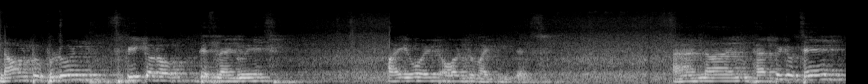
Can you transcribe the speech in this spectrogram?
now to fluent speaker of this language, I owe it all to my teachers. And I'm happy to say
